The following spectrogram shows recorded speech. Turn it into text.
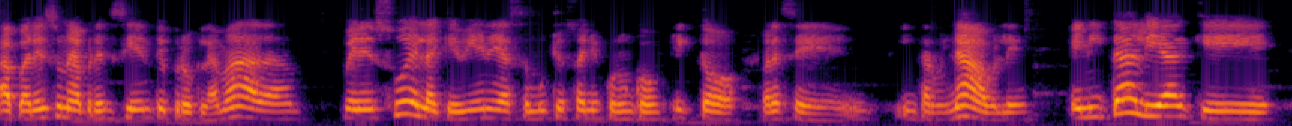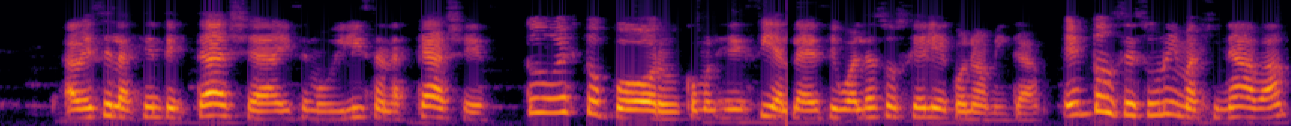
aparece una presidente proclamada. Venezuela, que viene hace muchos años con un conflicto parece interminable. En Italia, que a veces la gente estalla y se moviliza en las calles. Todo esto por, como les decía, la desigualdad social y económica. Entonces uno imaginaba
